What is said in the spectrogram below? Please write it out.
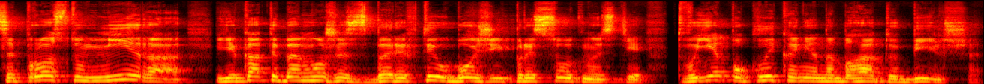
Це просто міра, яка тебе може зберегти у Божій присутності. Твоє покликання набагато більше.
